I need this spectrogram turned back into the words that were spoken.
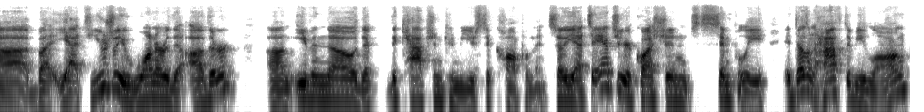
Uh, but yeah, it's usually one or the other, um, even though the, the caption can be used to complement. So yeah, to answer your question simply, it doesn't have to be long,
